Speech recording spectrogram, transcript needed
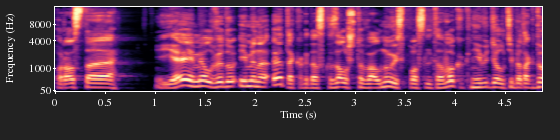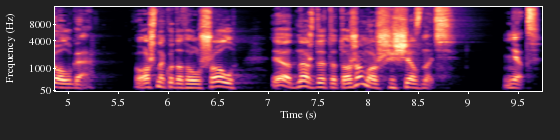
Просто я имел в виду именно это, когда сказал, что волнуюсь после того, как не видел тебя так долго. Ошна куда-то ушел, и однажды ты тоже можешь исчезнуть. Нет,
